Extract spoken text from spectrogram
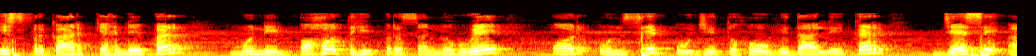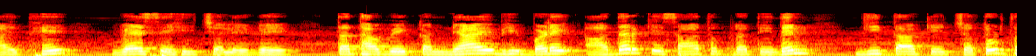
इस प्रकार कहने पर मुनि बहुत ही प्रसन्न हुए और उनसे पूजित हो विदा लेकर जैसे आए थे, वैसे ही चले गए। तथा वे कन्याएँ भी बड़े आदर के साथ प्रतिदिन गीता के चतुर्थ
